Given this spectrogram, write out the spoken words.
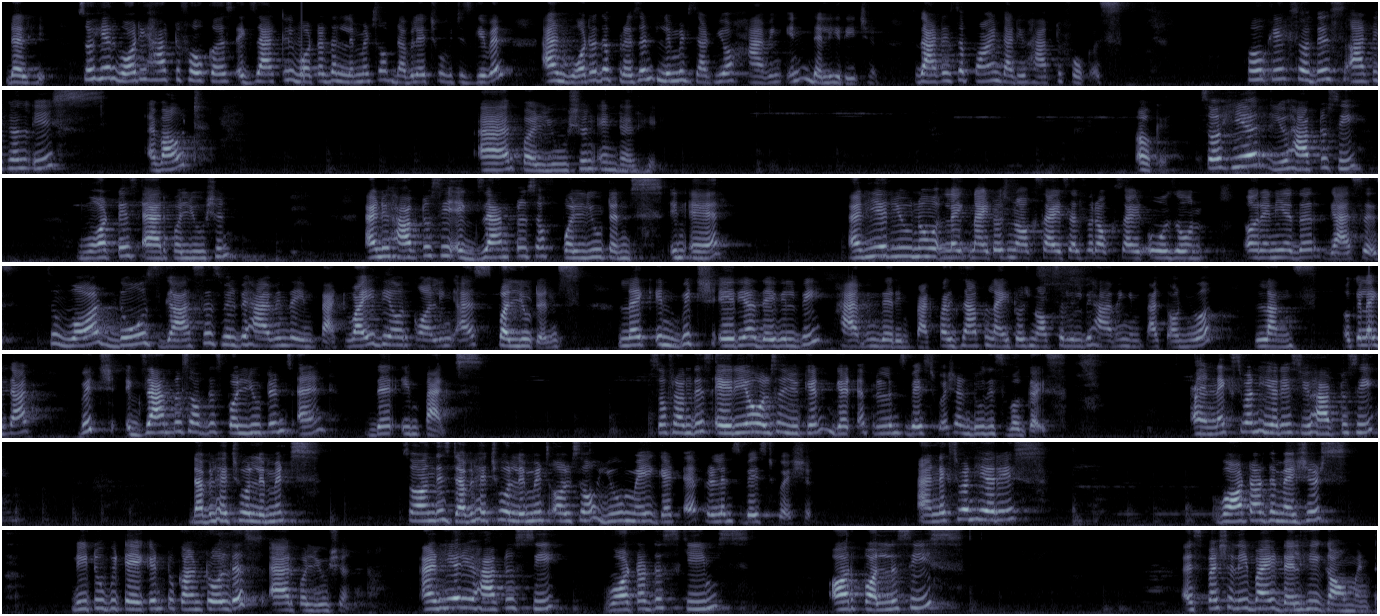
Delhi. So here what you have to focus exactly what are the limits of WHO which is given and what are the present limits that we are having in Delhi region. So that is the point that you have to focus. Okay, so this article is about air pollution in Delhi. Okay, so here you have to see what is air pollution and you have to see examples of pollutants in air. And here you know like nitrogen oxide, sulfur oxide, ozone or any other gases. So what those gases will be having the impact, why they are calling as pollutants, like in which area they will be having their impact. For example, nitrogen oxide will be having impact on your lungs, okay, like that. Which examples of these pollutants and their impacts. So from this area also you can get a prelims based question do this work guys. And next one here is you have to see WHO limits. So on this WHO limits also you may get a prelims based question. And next one here is what are the measures need to be taken to control this air pollution. And here you have to see what are the schemes or policies especially by Delhi government.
